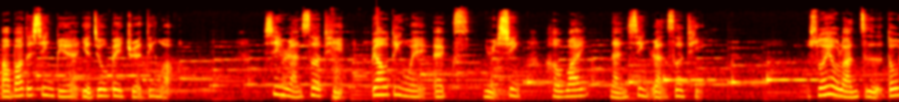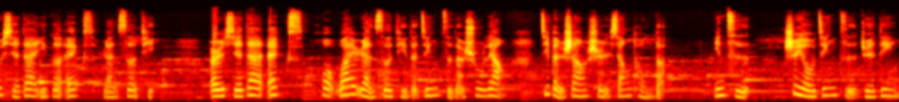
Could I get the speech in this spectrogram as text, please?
宝宝的性别也就被决定了，性染色体标定为 X，女性。和 Y 男性染色体，所有卵子都携带一个 X 染色体，而携带 X 或 Y 染色体的精子的数量基本上是相同的，因此是由精子决定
